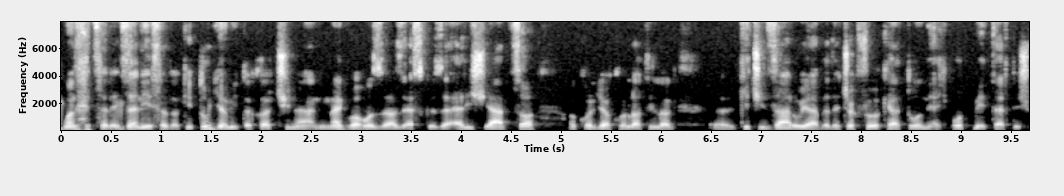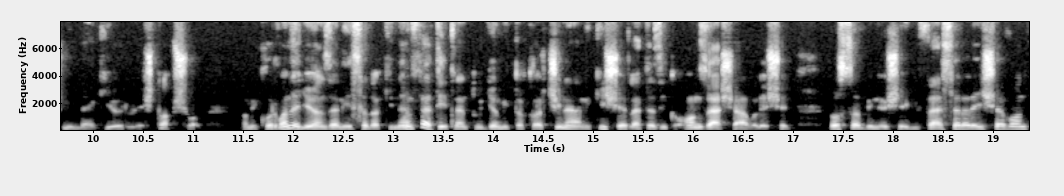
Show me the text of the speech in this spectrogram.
van egyszer egy zenészed, aki tudja, mit akar csinálni, megvan hozzá az eszköze, el is játsza, akkor gyakorlatilag kicsit zárójelbe, de csak föl kell tolni egy potmétert, és mindenki örül és tapsol. Amikor van egy olyan zenészed, aki nem feltétlen tudja, mit akar csinálni, kísérletezik a hangzásával, és egy rosszabb minőségű felszerelése van,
